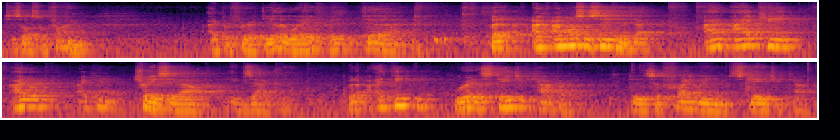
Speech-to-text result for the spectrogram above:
which is also fine. I prefer it the other way, but uh, but I, am also saying that I, I can't I don't I can't trace it out exactly, but I think we're at a stage of capital that is a frightening stage of capital.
